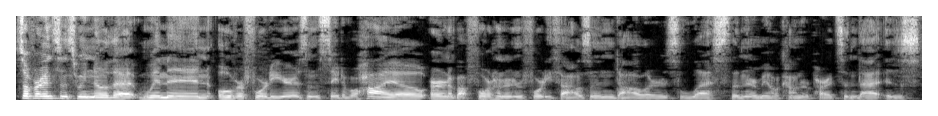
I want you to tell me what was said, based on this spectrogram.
So, for instance, we know that women over 40 years in the state of Ohio earn about $440,000 less than their male counterparts, and that is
